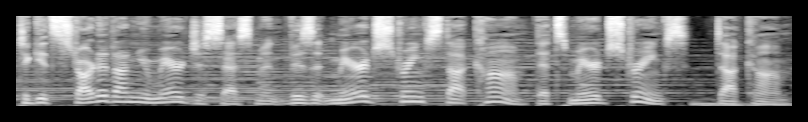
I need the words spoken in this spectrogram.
To get started on your marriage assessment, visit marriagestrengths.com. That's marriagestrengths.com.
